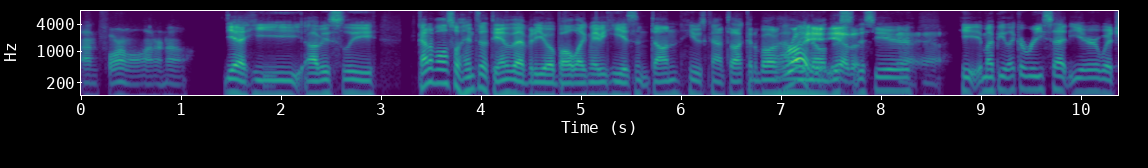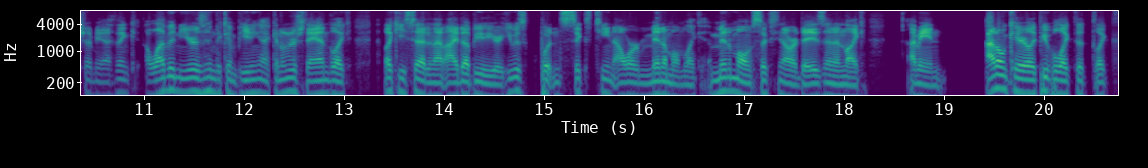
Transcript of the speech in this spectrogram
on formal. I don't know. Yeah, he obviously kind of also hinted at the end of that video about like maybe he isn't done. He was kind of talking about how Right, you know yeah, this that- this year Yeah, yeah. he it might be like a reset year, which I mean I think 11 years into competing, I can understand. Like like he said in that IW year, he was putting 16 hour minimum, like a minimum of 16 hour days in, and like I mean I don't care. Like people like to like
